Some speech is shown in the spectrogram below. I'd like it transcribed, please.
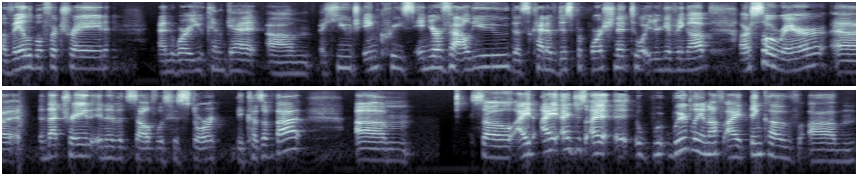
available for trade and where you can get um, a huge increase in your value that's kind of disproportionate to what you're giving up are so rare. Uh, and that trade in of itself was historic because of that. Um, so I, I, I just, I weirdly enough, I think of um,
